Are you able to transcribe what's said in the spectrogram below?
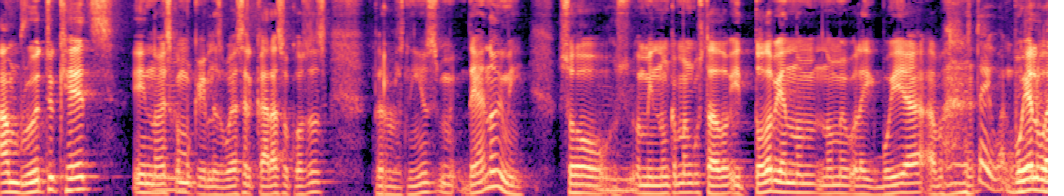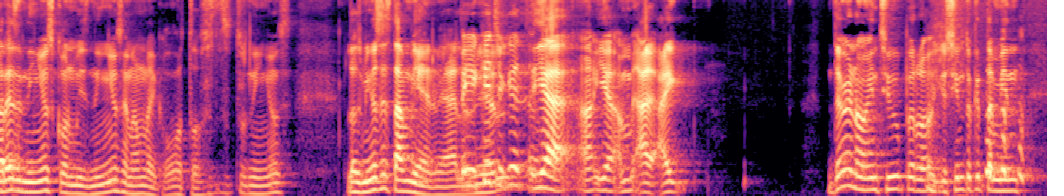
I'm rude to kids, y no es como que les voy a hacer caras o cosas, pero los niños, they annoy me. So, a mí nunca me han gustado, y todavía no, no me, like, voy a, a- está igual. voy a lugares de niños con mis niños, and I'm like, oh, todos estos niños, los míos están bien, ¿verdad? Kids míos-. Yeah, uh, yeah, I, I- they're annoying too, pero yo siento que también,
